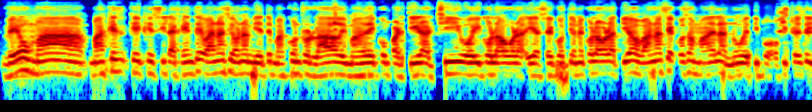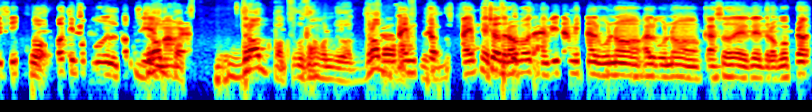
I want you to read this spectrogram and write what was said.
veo más, más que, que, si la gente van hacia un ambiente más controlado y más de compartir archivos y colaborar y hacer cuestiones colaborativas, van hacia cosas más de la nube, tipo Office 365 o tipo Google Docs y demás, Dropbox. usamos Dropbox. Hay mucho, hay mucho Dropbox, mí también algunos, algunos casos de, de, Dropbox, pero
